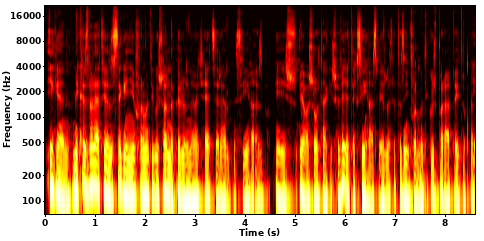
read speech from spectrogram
Igen, miközben lehet, hogy az a szegény informatikus annak örülne, hogyha egyszer elmenne színházba. És javasolták is, hogy vegyetek színházbérletet az informatikus barátaitoknak.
